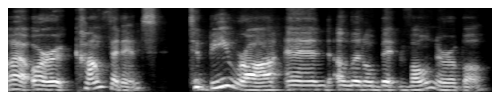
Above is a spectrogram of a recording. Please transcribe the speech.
uh, or confidence to be raw and a little bit vulnerable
